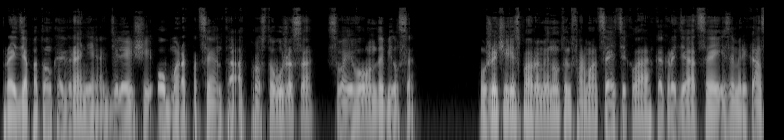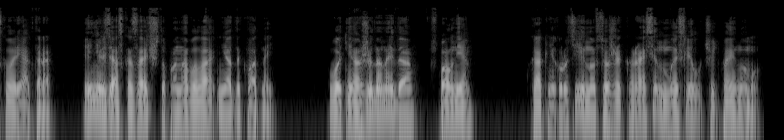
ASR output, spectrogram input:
Пройдя по тонкой грани, отделяющей обморок пациента от просто ужаса, своего он добился. Уже через пару минут информация текла, как радиация из американского реактора, и нельзя сказать, чтобы она была неадекватной. Вот неожиданной, да, вполне. Как ни крути, но все же Красин мыслил чуть по-иному.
